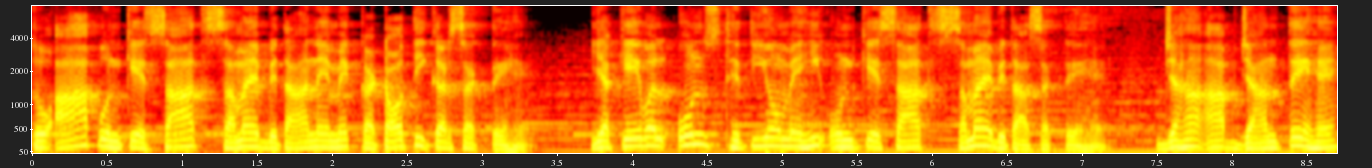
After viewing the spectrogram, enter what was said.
तो आप उनके साथ समय बिताने में कटौती कर सकते हैं, या केवल उन स्थितियों में ही उनके साथ समय बिता सकते हैं, जहाँ आप जानते हैं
